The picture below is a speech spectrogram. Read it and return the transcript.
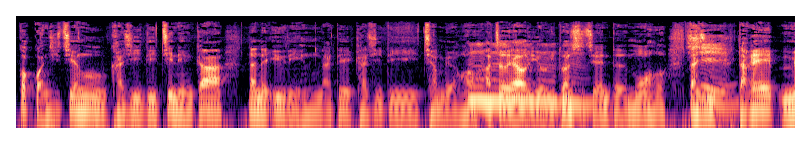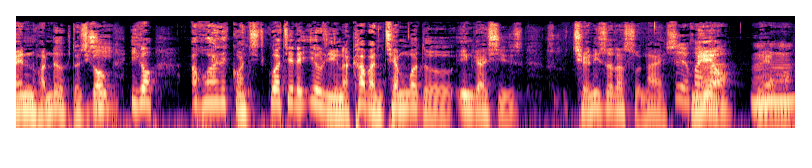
各管级政府开始的今年加咱的幼儿园来的开始的签约哈，啊，这个要有一段时间的磨合，但是大概免烦恼，就是讲一个。啊，我的管我这个幼儿园呢，卡板签我都应该是权利受到损害，是没有没有哈。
